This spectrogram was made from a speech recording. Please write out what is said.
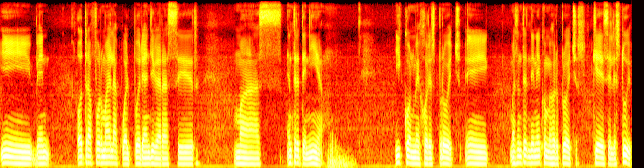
y ven otra forma de la cual podrían llegar a ser más entretenida y con mejores provechos, eh, más entretenida y con mejores provechos, que es el estudio.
